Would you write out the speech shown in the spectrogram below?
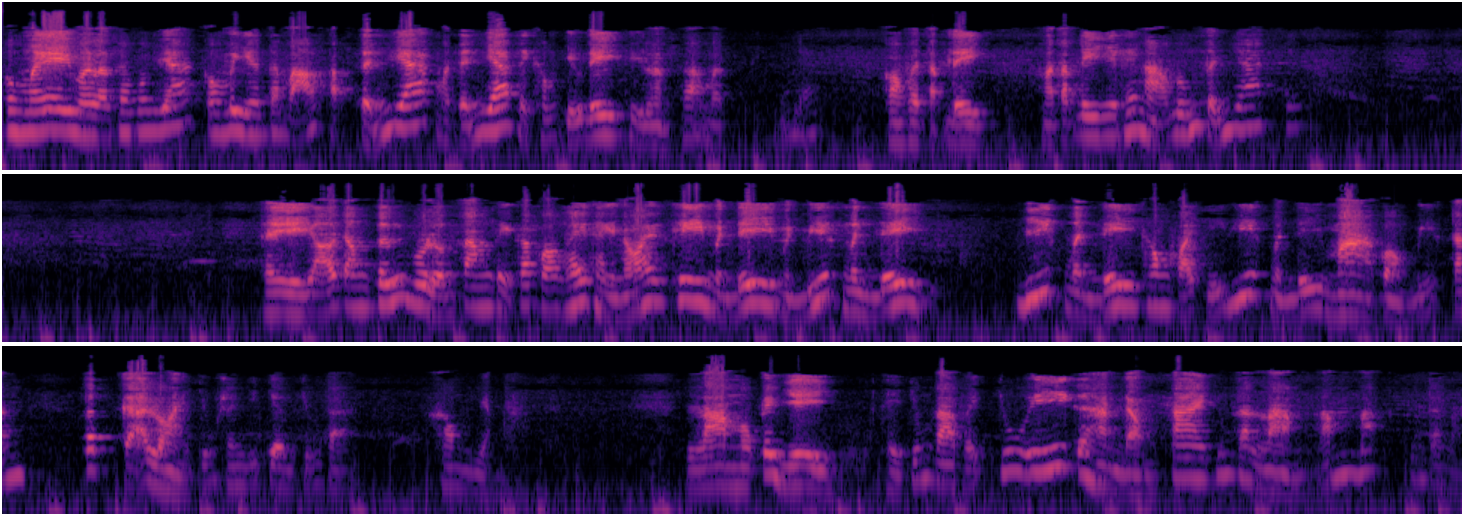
Con mê mà làm sao con giác? Con bây giờ người ta bảo tập tỉnh giác mà tỉnh giác thì không chịu đi thì làm sao mà con phải tập đi mà tập đi như thế nào đúng tỉnh giác. Thì ở trong tứ vô lượng tâm thì các con thấy thầy nói, khi mình đi, mình biết mình đi. Biết mình đi, không phải chỉ biết mình đi mà còn biết tránh tất cả loài chúng sanh dưới chân chúng ta không dằn làm một cái gì thì chúng ta phải chú ý cái hành động tay chúng ta làm, nắm bắt chúng ta làm.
